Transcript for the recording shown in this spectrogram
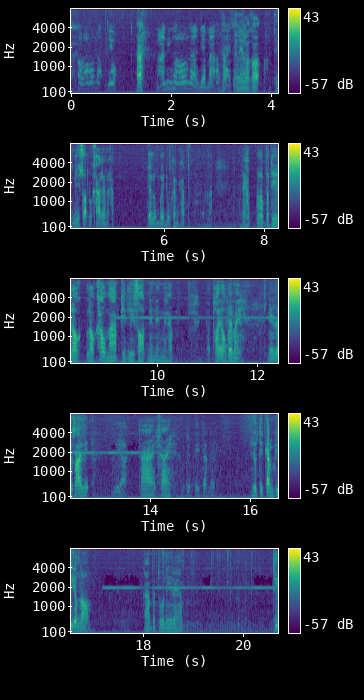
รเข้าล้อรถละเดียวฮะหมาวิ่งเข้าล้อรถละเหยียบหมาเข้าครับชายเสือันนี้เราก็ถึงรีสอร์ทลูกค้าแล้วนะครับ จะลงไปดูกันครับนะครับ เราพอดีเราเราเข้ามาผิดรีสอร์ทนิดนึงนะครับเดี๋ยวถอยออกไปใหม่เนี่ยเลี้ยวซ้ายพี่นี่เหรอใช่ใช่มันจะติดกันเลยอยู่ติดกันพี่กับน้อง อ่าประตูนี้เลยครับ ทิ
